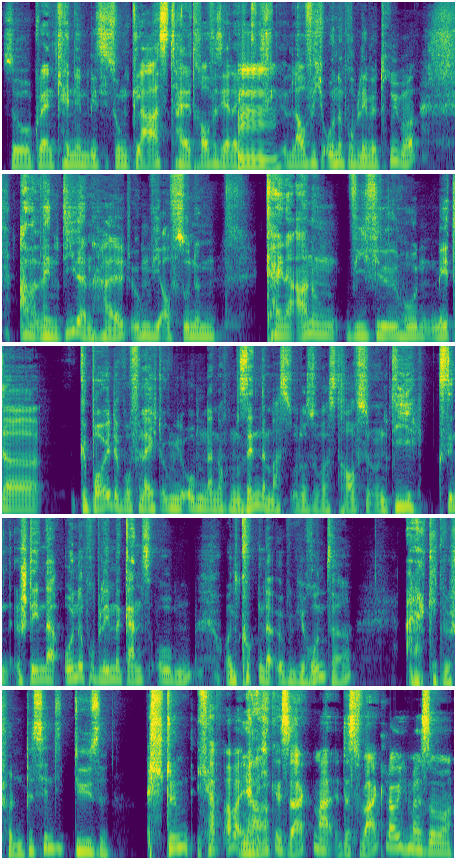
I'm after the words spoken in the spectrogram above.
so Grand Canyon-mäßig so ein Glasteil drauf ist, ja, da Mm. laufe ich ohne Probleme drüber. Aber wenn die dann halt irgendwie auf so einem, keine Ahnung, wie viel hohen Meter Gebäude, wo vielleicht irgendwie oben dann noch ein Sendemast oder sowas drauf sind und die sind, stehen da ohne Probleme ganz oben und gucken da irgendwie runter, ah, da geht mir schon ein bisschen die Düse. Stimmt, ich habe aber Ja. ehrlich gesagt mal, das war glaube ich mal so,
